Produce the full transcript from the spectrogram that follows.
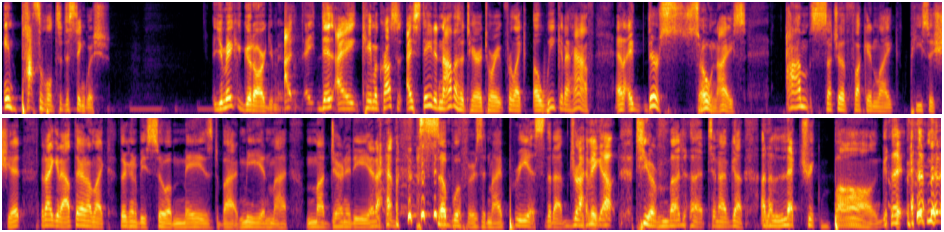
Impossible to distinguish. You make a good argument. I, I, I came across. I stayed in Navajo territory for like a week and a half, and I they're so nice. I'm such a fucking like piece of shit that I get out there and I'm like, they're gonna be so amazed by me and my modernity, and I have subwoofers in my Prius that I'm driving out to your mud hut, and I've got an electric bong, and, then,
